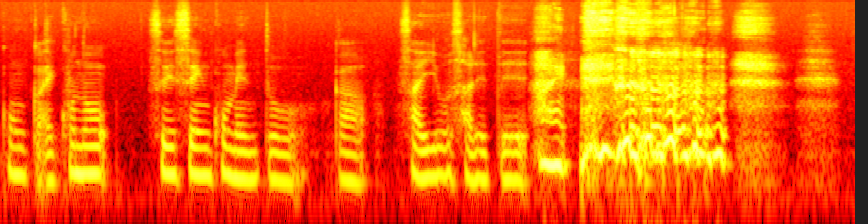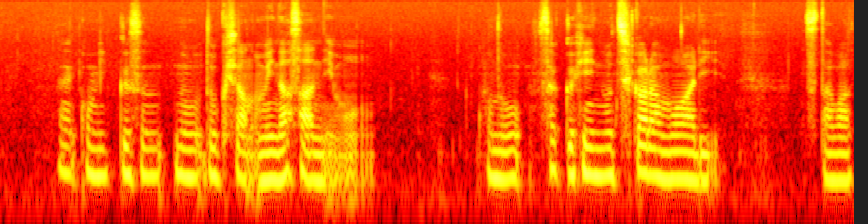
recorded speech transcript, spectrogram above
今回この推薦コメントが採用されて、はい、コミックスの読者の皆さんにもこの作品の力もあり伝わっ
